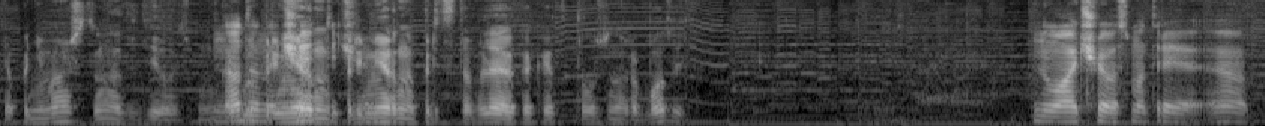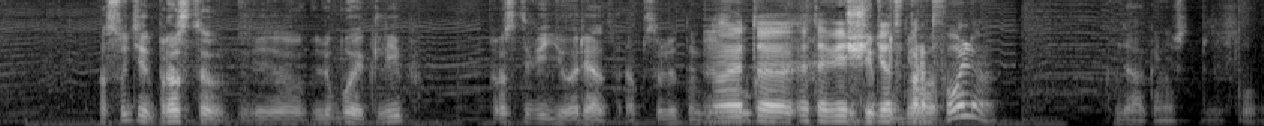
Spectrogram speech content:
Я понимаю, что надо делать. Ну, как Надо бы начать, примерно, примерно представляю, как это должно работать. Ну а чё, смотри, а, По сути, просто э, любой клип, просто видеоряд, абсолютно без ну звука. это, эта вещь идет в под него- портфолио? Да, конечно, безусловно.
